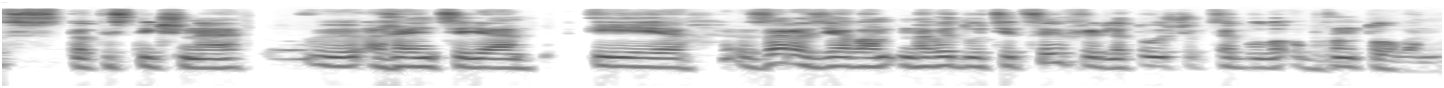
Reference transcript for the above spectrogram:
статистична агенція. І зараз я вам наведу ці цифри для того, щоб це було обґрунтовано.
